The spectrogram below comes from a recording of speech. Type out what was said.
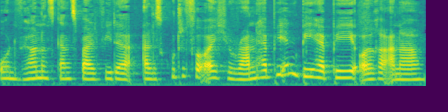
Und wir hören uns ganz bald wieder. Alles Gute für euch. Run happy and be happy. Eure Anna.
